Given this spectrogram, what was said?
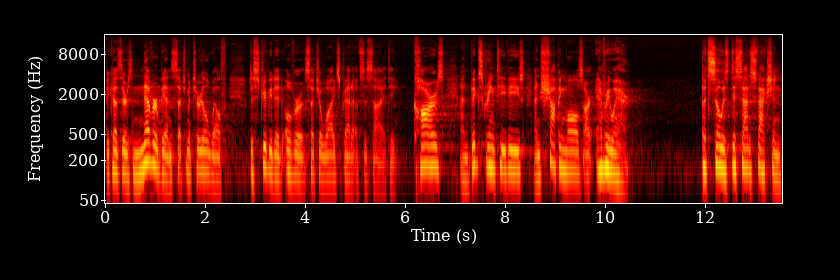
because there's never been such material wealth distributed over such a wide strata of society. Cars and big screen TVs and shopping malls are everywhere but so is dissatisfaction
